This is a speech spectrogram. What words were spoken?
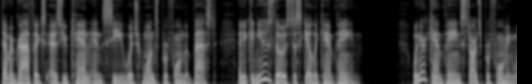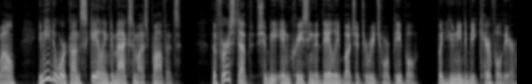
demographics as you can and see which ones perform the best, and you can use those to scale the campaign. When your campaign starts performing well, you need to work on scaling to maximize profits. The first step should be increasing the daily budget to reach more people, but you need to be careful here.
